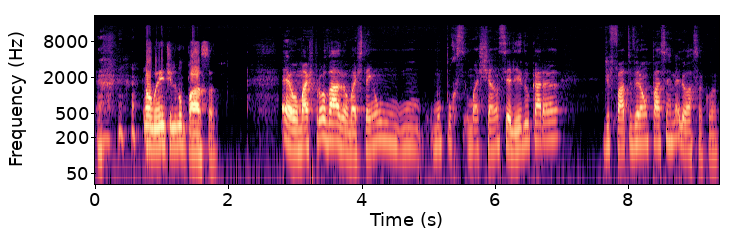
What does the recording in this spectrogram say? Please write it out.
Realmente ele não passa. É, o mais provável, mas tem um, um- por- uma chance ali do cara de fato virar um passer melhor, sacou?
